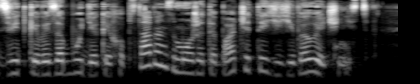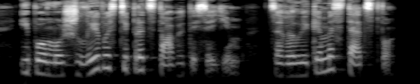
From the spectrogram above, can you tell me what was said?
звідки ви за будь-яких обставин зможете бачити її величність, і по можливості представитися їм. Це велике мистецтво.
